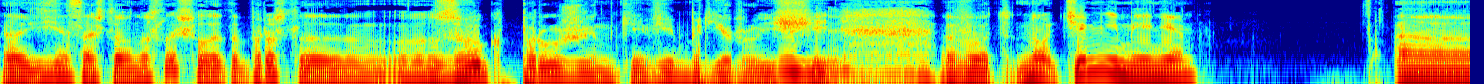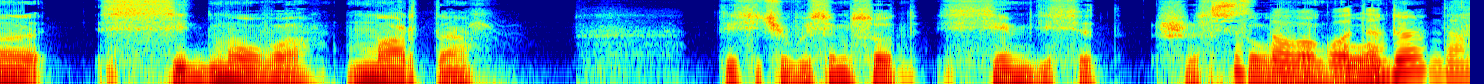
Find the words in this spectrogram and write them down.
единственное, что он услышал, это просто звук пружинки вибрирующей. Вот, но тем не менее, э, 7 марта 1876 Шестого года. года да.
